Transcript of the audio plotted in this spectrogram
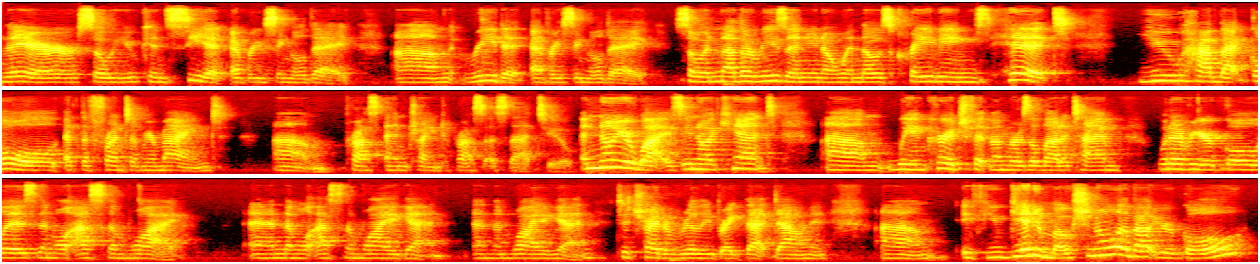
there so you can see it every single day um, read it every single day. So another reason, you know, when those cravings hit, you have that goal at the front of your mind um, and trying to process that too. And know your whys. You know, I can't, um, we encourage fit members a lot of time, whatever your goal is, then we'll ask them why. And then we'll ask them why again, and then why again to try to really break that down. And um, if you get emotional about your goal,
